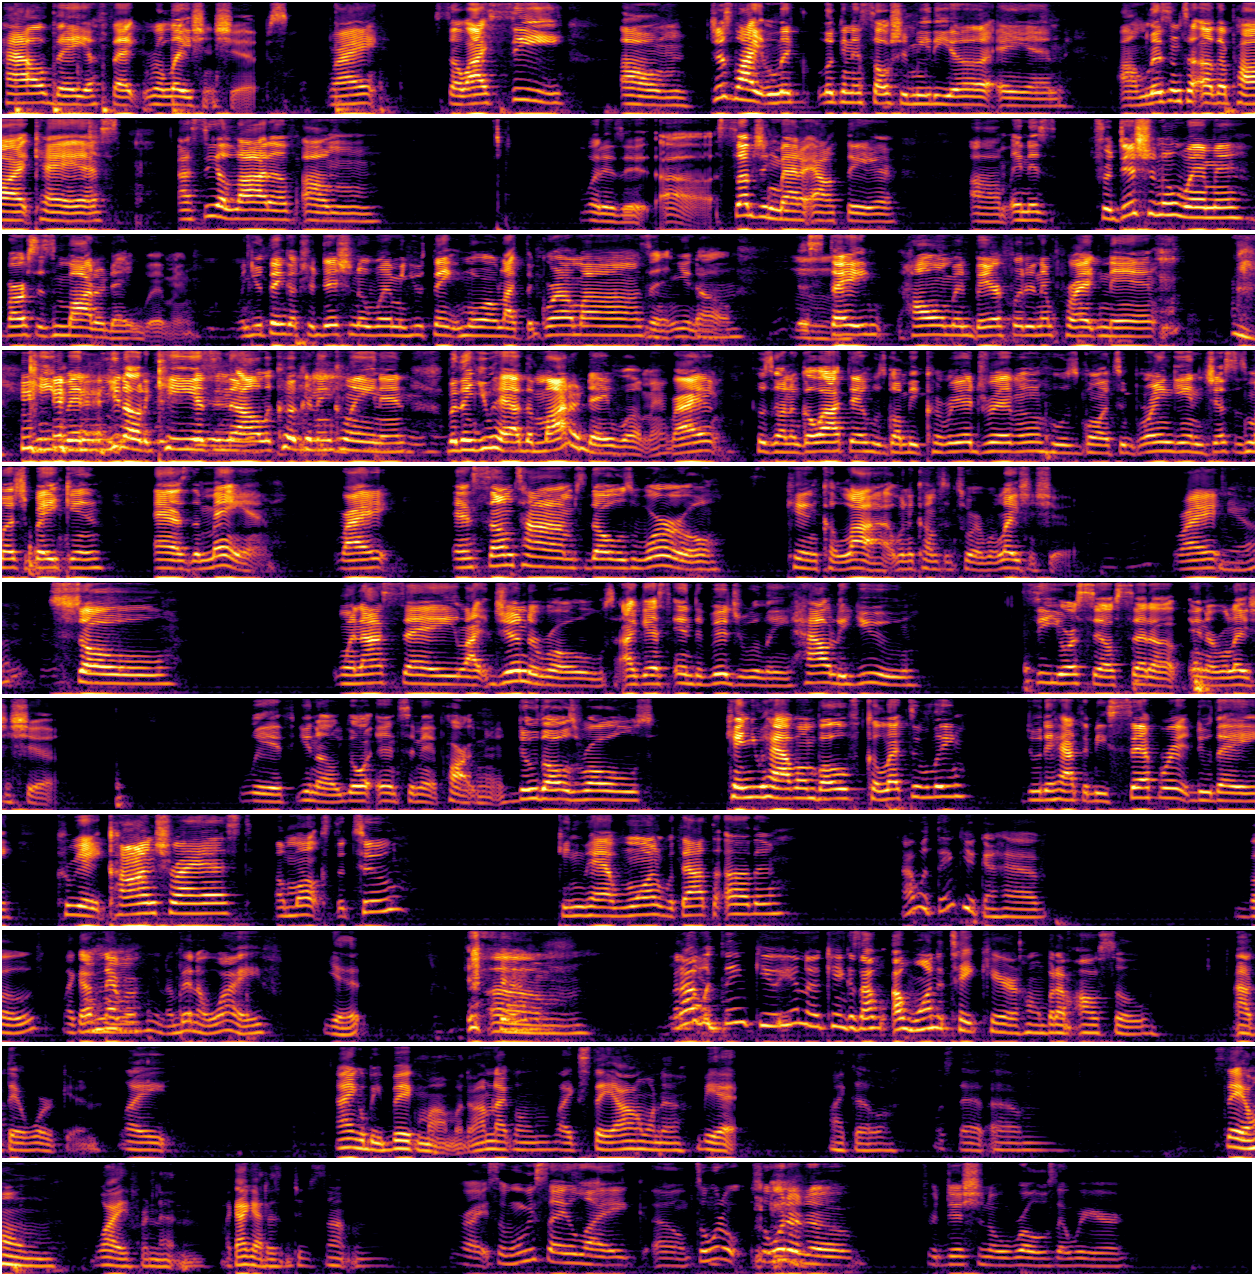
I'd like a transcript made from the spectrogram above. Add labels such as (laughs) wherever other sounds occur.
how they affect relationships, right? So I see, um, just like look, looking in social media and um, to other podcasts, I see a lot of um, what is it? Uh, subject matter out there, um, and it's traditional women versus modern day women. When you think of traditional women, you think more of like the grandmas and you know, the mm-hmm. stay home and barefooted and pregnant keeping, you know, the kids and all the cooking and cleaning. But then you have the modern day woman, right? Who's gonna go out there, who's gonna be career driven, who's going to bring in just as much bacon as the man, right? And sometimes those worlds can collide when it comes into a relationship, right? Yeah. So when I say like gender roles, I guess individually, how do you see yourself set up in a relationship with, you know, your intimate partner? Do those roles can you have them both collectively? Do they have to be separate? Do they create contrast amongst the two? Can you have one without the other? I would think you can have both. Like I've uh-huh. never, you know, been a wife yet. (laughs) Um, but I would think you, you know, can because I I want to take care of home, but I'm also out there working. Like I ain't gonna be big mama. Though. I'm not gonna like stay. I don't want to be at like a what's that um stay at home wife or nothing. Like I got to do something. Right. So when we say like, um, so what? So what are the (clears throat) traditional roles that we're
